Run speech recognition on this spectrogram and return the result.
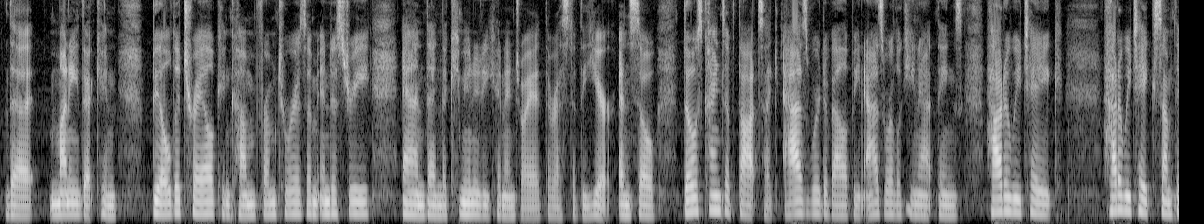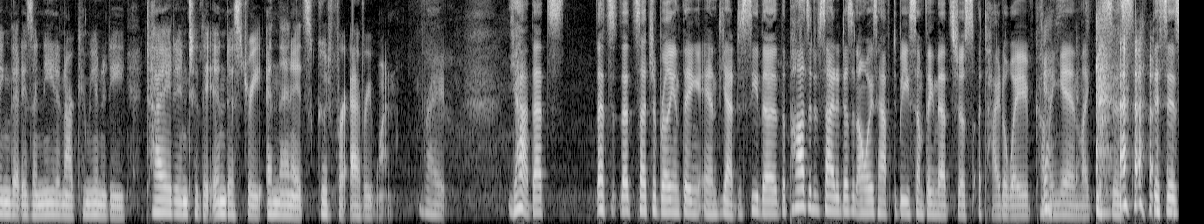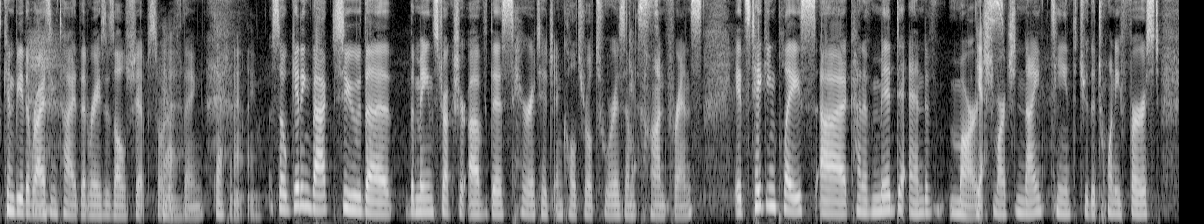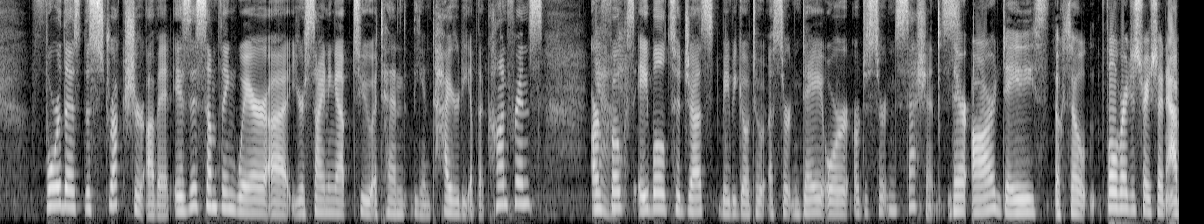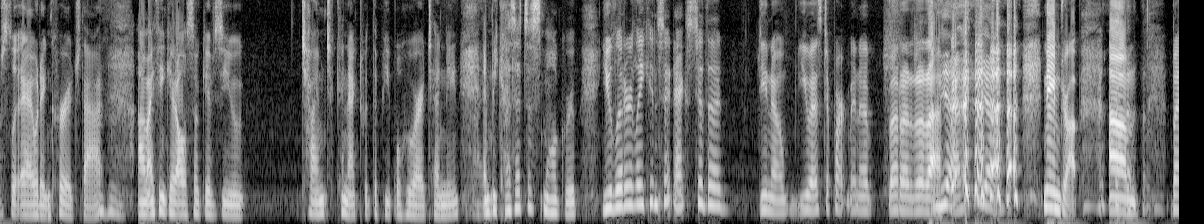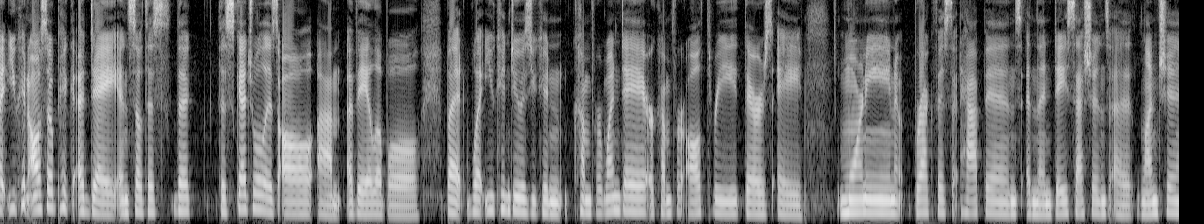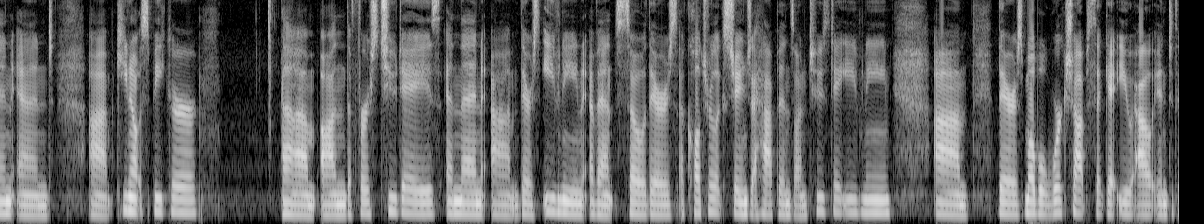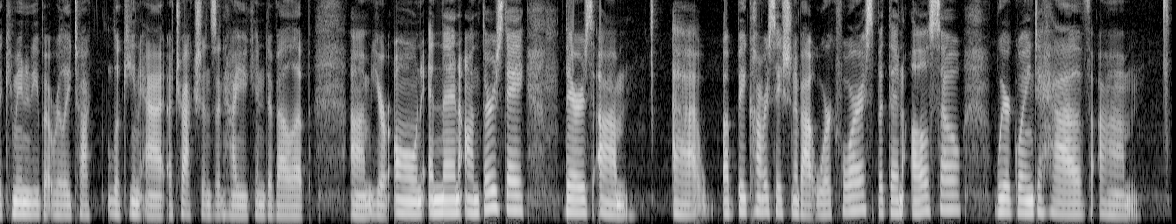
the money that can build a trail can come from tourism industry and then the community can enjoy it the rest of the year. And so those kinds of thoughts like as we're developing as we're looking at things how do we take how do we take something that is a need in our community tie it into the industry and then it's good for everyone? Right. Yeah that's that's that's such a brilliant thing and yeah to see the the positive side it doesn't always have to be something that's just a tidal wave coming yes. in like this is this is can be the rising tide that raises all ships sort yeah, of thing definitely so getting back to the the main structure of this heritage and cultural tourism yes. conference it's taking place uh, kind of mid to end of march yes. march 19th to the 21st for this the structure of it is this something where uh, you're signing up to attend the entirety of the conference are yeah. folks able to just maybe go to a certain day or or to certain sessions? There are days. Oh, so full registration, absolutely, I would encourage that. Mm-hmm. Um, I think it also gives you time to connect with the people who are attending, right. and because it's a small group, you literally can sit next to the you know, U.S. Department of blah yeah, yeah. name drop. Um, but you can also pick a day, and so this the the schedule is all um, available. But what you can do is you can come for one day or come for all three. There's a morning breakfast that happens, and then day sessions, a luncheon, and um, keynote speaker. Um, on the first two days, and then um, there's evening events. So there's a cultural exchange that happens on Tuesday evening. Um, there's mobile workshops that get you out into the community, but really talk looking at attractions and how you can develop um, your own. And then on Thursday, there's um, uh, a big conversation about workforce, but then also we're going to have um,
